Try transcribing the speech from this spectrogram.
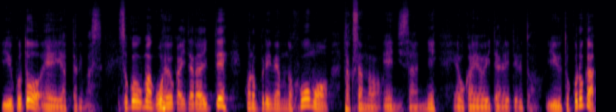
いうことをやっております。そこをまご評価いただいてこのプレミアムの方もたくさんの園児さんにお通いいただいているというところが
